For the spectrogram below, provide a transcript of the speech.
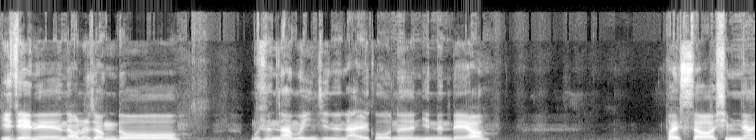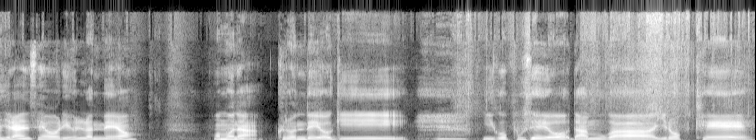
이제는 어느 정도 무슨 나무인지는 알고는 있는데요. 벌써 10년이란 세월이 흘렀네요. 어머나, 그런데 여기 이거 보세요. 나무가 이렇게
